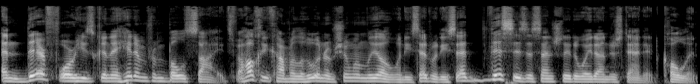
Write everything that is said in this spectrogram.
And therefore, he's going to hit him from both sides. When he said what he said, this is essentially the way to understand it. Colon.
